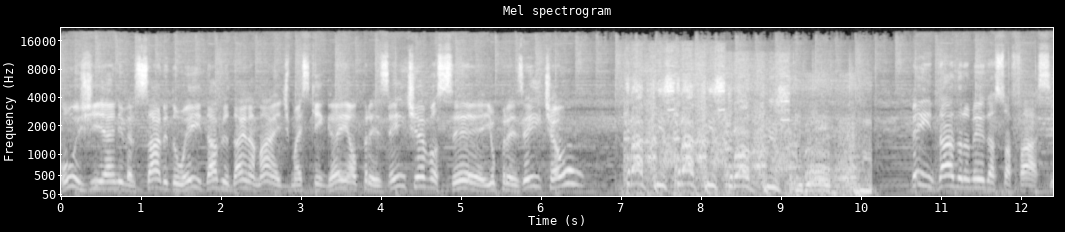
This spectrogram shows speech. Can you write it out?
Hoje é aniversário do AW Dynamite, mas quem ganha o presente é você. E o presente é um. Traps, traps, traps! Bem dado no meio da sua face.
